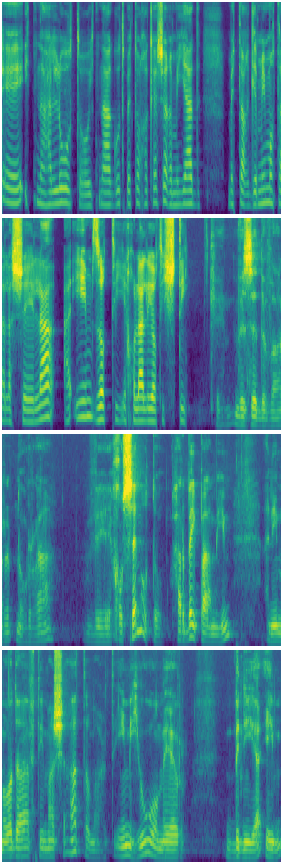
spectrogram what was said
אה, התנהלות או התנהגות בתוך הקשר, הם מיד מתרגמים אותה לשאלה, האם זאת יכולה להיות אשתי? כן, וזה דבר נורא, וחוסם אותו הרבה פעמים. אני מאוד אהבתי מה שאת אמרת. אם הוא אומר, בנייה, אם,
